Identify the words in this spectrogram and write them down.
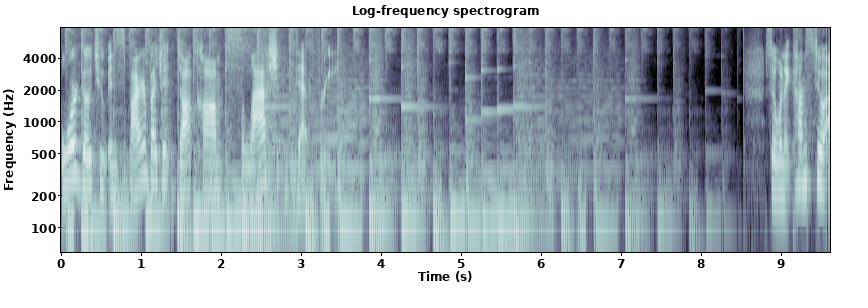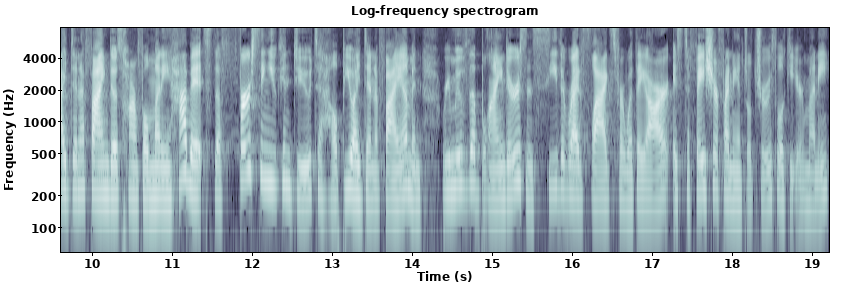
or go to inspirebudget.com slash debt free. So, when it comes to identifying those harmful money habits, the first thing you can do to help you identify them and remove the blinders and see the red flags for what they are is to face your financial truth, look at your money.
